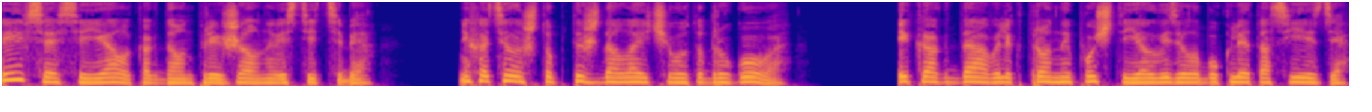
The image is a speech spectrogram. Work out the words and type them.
Ты вся сияла, когда он приезжал навестить тебя. Не хотелось, чтобы ты ждала и чего-то другого. И когда в электронной почте я увидела буклет о съезде,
